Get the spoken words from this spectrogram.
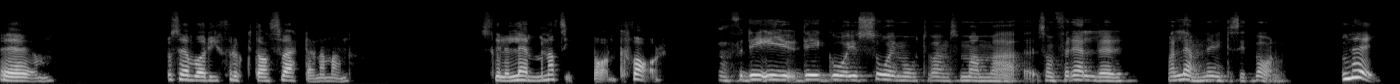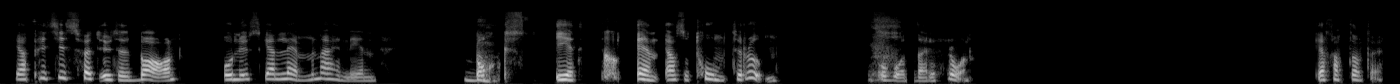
Ehm. Och sen var det ju fruktansvärt där när man skulle lämna sitt barn kvar. Ja, för det, är ju, det går ju så emot vad ens mamma som förälder, man lämnar ju inte sitt barn. Nej, jag har precis fött ut ett barn och nu ska jag lämna henne i en box i ett en, alltså tomt rum och gå därifrån. Jag fattar inte.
